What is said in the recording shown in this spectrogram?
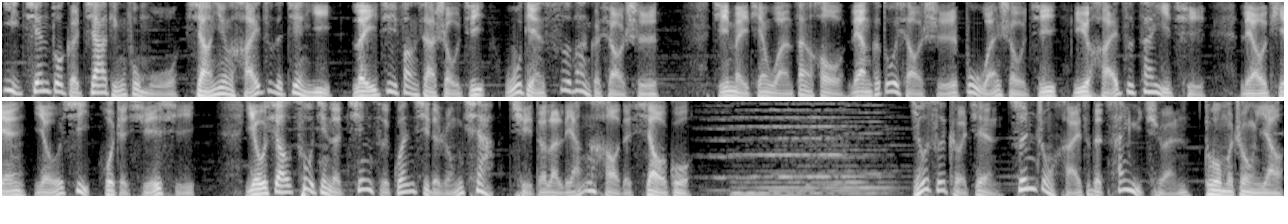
一千多个家庭父母响应孩子的建议，累计放下手机五点四万个小时，即每天晚饭后两个多小时不玩手机，与孩子在一起聊天、游戏或者学习，有效促进了亲子关系的融洽，取得了良好的效果。由此可见，尊重孩子的参与权多么重要。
